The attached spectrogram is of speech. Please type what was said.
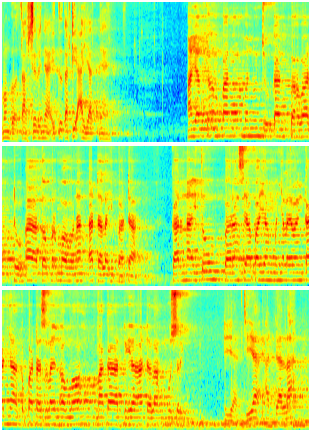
monggo tafsirnya itu tadi ayatnya Ayat keempat menunjukkan bahwa doa atau permohonan adalah ibadah. Karena itu barang siapa yang menyelewengkannya kepada selain Allah maka dia adalah musyrik. Iya, dia adalah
